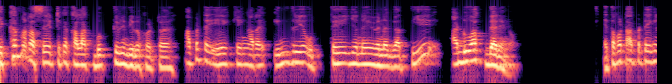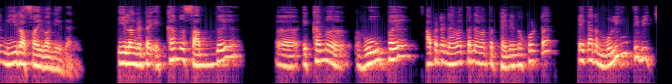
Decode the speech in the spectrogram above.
එකම රසය ටික කලක් භුක්ති විඳිනකොට අපිට ඒකෙන් අර ඉන්ද්‍රිය උත්තේජනය වෙන ගතියේ අඩුවක් දැනෙනවා. එතකොට අපිට ඒක නීරසයි වගේ දැනෙනවා. ඊළඟට එකම ශබ්දය එකම රූපය අපිට නැවත නැවත පෙනෙනකොට ඒක අර මුලින් තිබිච්ච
